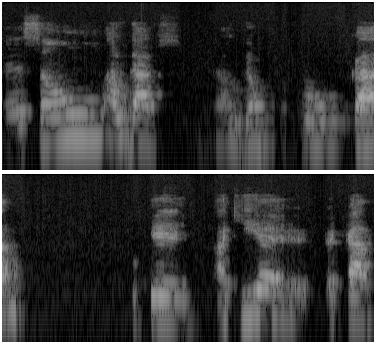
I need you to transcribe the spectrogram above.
é, são alugados. Aluguel um pouco caro, porque aqui é, é caro,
